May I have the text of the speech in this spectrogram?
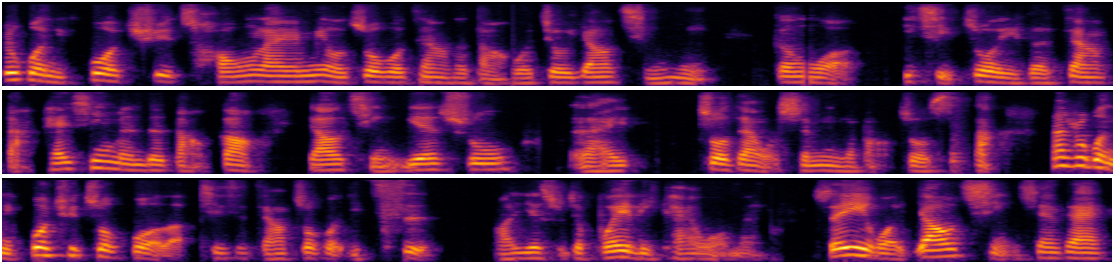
如果你过去从来没有做过这样的祷告，我就邀请你跟我。一起做一个这样打开心门的祷告，邀请耶稣来坐在我生命的宝座上。那如果你过去做过了，其实只要做过一次啊，耶稣就不会离开我们。所以我邀请现在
